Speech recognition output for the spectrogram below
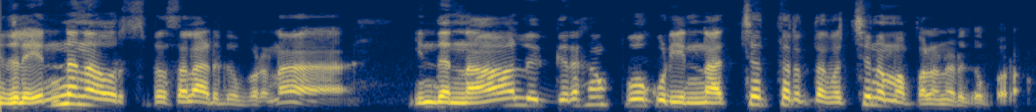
இதுல என்ன நான் ஒரு ஸ்பெஷலா எடுக்க போறேன்னா இந்த நாலு கிரகம் போகக்கூடிய நட்சத்திரத்தை வச்சு நம்ம பலன் எடுக்க போறோம்.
